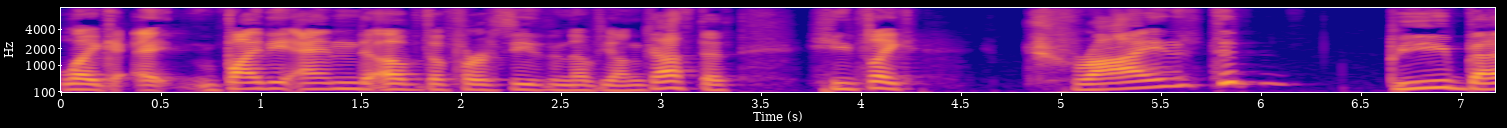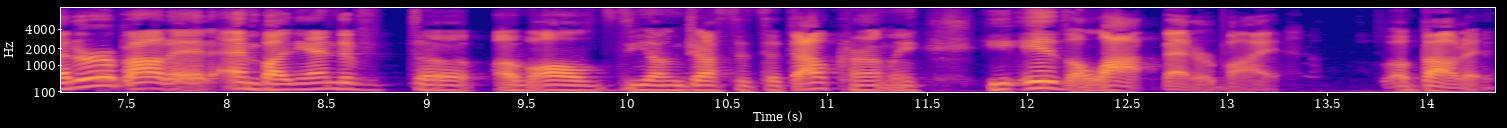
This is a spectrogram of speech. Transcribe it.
like by the end of the first season of Young Justice, he's like tries to be better about it. And by the end of the of all the Young Justice that's out currently, he is a lot better by about it.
